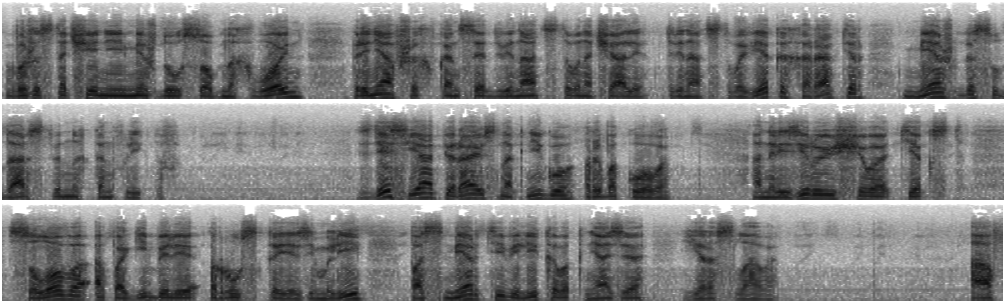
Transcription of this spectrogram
в ожесточении междуусобных войн, принявших в конце XII – начале XIII века характер межгосударственных конфликтов. Здесь я опираюсь на книгу Рыбакова, анализирующего текст «Слово о погибели русской земли по смерти великого князя Ярослава». А в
